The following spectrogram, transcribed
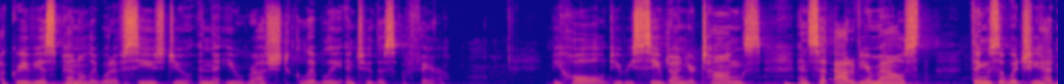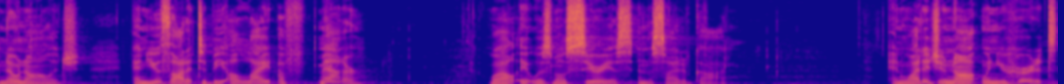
a grievous penalty would have seized you, and that you rushed glibly into this affair. Behold, you received on your tongues and set out of your mouths things of which ye had no knowledge, and you thought it to be a light of matter. Well, it was most serious in the sight of God. And why did you not, when you heard it,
